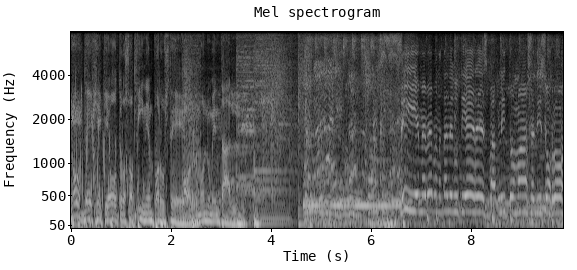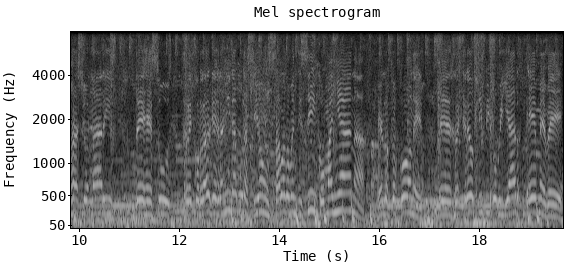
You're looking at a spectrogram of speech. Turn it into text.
No deje que otros opinen por usted. Por Monumental. Buenas tardes Gutiérrez, Pablito Más, Edison Rojas, Sionaris de Jesús. Recordar que gran inauguración, sábado 25, mañana en Los Tocones, eh, recreo típico Villar MB.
